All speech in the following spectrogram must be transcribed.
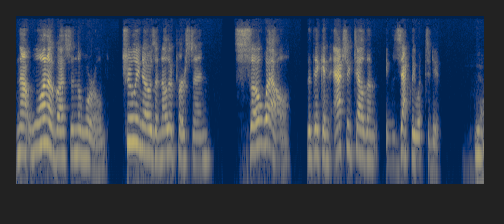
not one of us in the world truly knows another person so well that they can actually tell them exactly what to do. Yeah.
